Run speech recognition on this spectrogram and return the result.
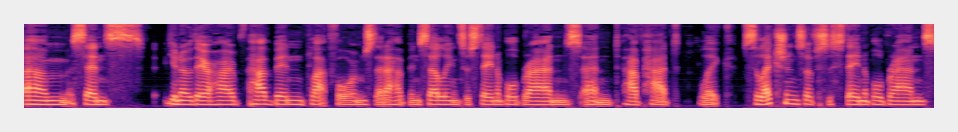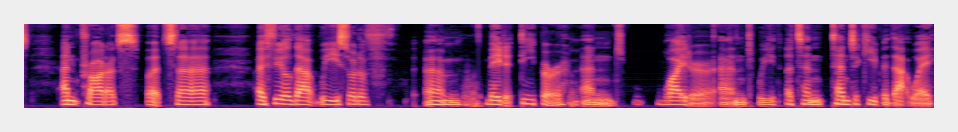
um, since you know there have have been platforms that have been selling sustainable brands and have had like selections of sustainable brands and products, but uh, I feel that we sort of um, made it deeper and wider, and we tend tend to keep it that way.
